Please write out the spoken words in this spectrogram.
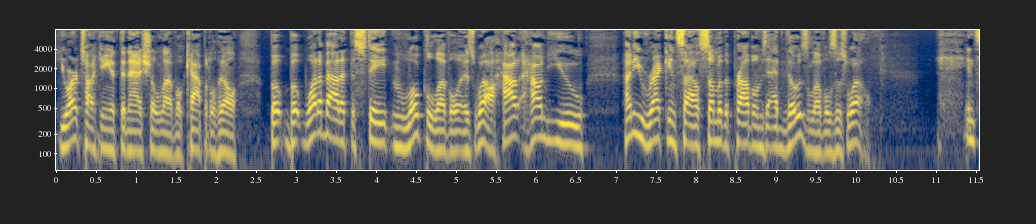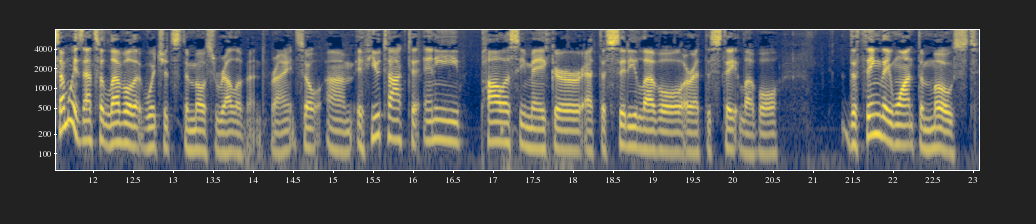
you are talking at the national level, Capitol Hill. But but what about at the state and local level as well? How how do you how do you reconcile some of the problems at those levels as well? In some ways, that's a level at which it's the most relevant, right? So, um, if you talk to any policymaker at the city level or at the state level, the thing they want the most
